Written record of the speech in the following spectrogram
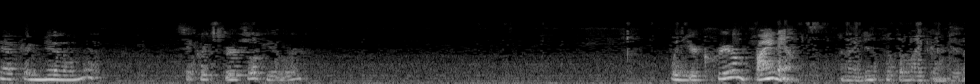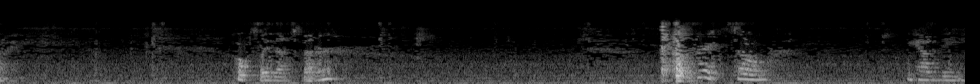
Afternoon, Sacred Spiritual Healer. With your career and finance, and I didn't put the mic on, did I? Hopefully that's better. Alright, so we have the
